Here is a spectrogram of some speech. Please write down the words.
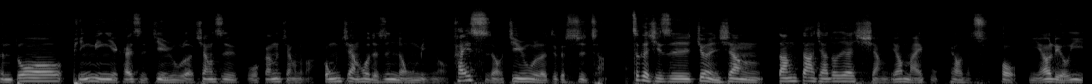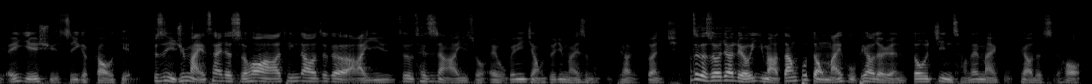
很多平民也开始进入了，像是我刚刚讲的嘛，工匠或者是农民哦，开始哦进入了这个市场。这个其实就很像，当大家都在想要买股票的时候，你要留意，哎，也许是一个高点了。就是你去买菜的时候啊，听到这个阿姨，这个菜市场阿姨说，哎，我跟你讲，我最近买什么股票有赚钱。这个时候就要留意嘛。当不懂买股票的人都进场在买股票的时候，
